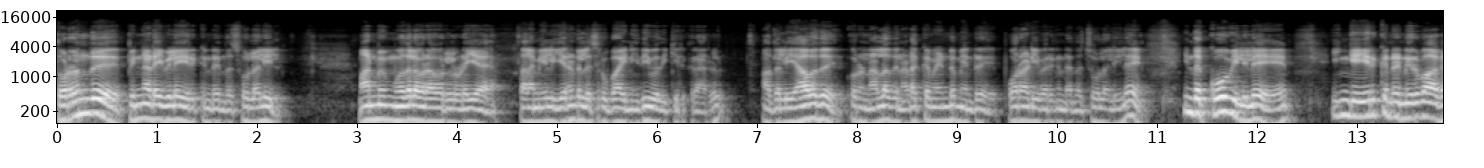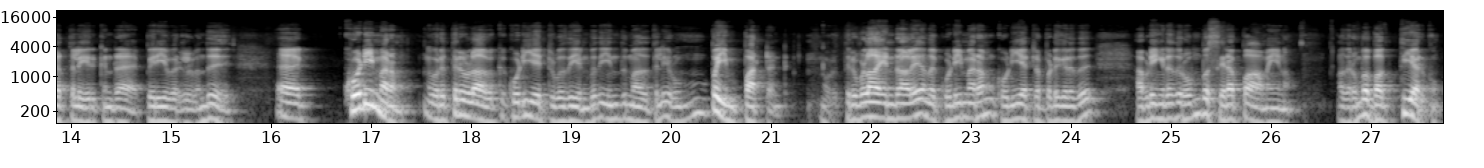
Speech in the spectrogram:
தொடர்ந்து பின்னடைவிலே இருக்கின்ற இந்த சூழலில் மாண்பு முதல்வர் அவர்களுடைய தலைமையில் இரண்டு லட்சம் ரூபாய் நிதி ஒதுக்கியிருக்கிறார்கள். அதிலையாவது ஒரு நல்லது நடக்க வேண்டும் என்று போராடி வருகின்ற அந்த சூழலிலே இந்த கோவிலிலே இங்கே இருக்கின்ற நிர்வாகத்தில் இருக்கின்ற பெரியவர்கள் வந்து கொடிமரம் ஒரு திருவிழாவுக்கு கொடியேற்றுவது என்பது இந்து மதத்திலே ரொம்ப இம்பார்ட்டண்ட் ஒரு திருவிழா என்றாலே அந்த கொடிமரம் கொடியேற்றப்படுகிறது அப்படிங்கிறது ரொம்ப சிறப்பாக அமையணும். அது ரொம்ப பக்தியாக இருக்கும்.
